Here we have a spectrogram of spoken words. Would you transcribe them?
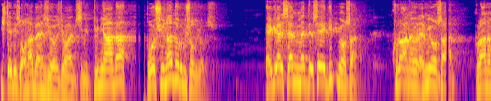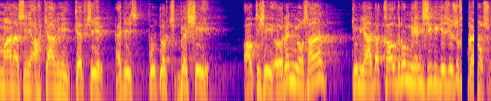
İşte biz ona benziyoruz Cemal. Dünyada boşuna durmuş oluyoruz. Eğer sen medreseye gitmiyorsan, Kur'an'ı öğrenmiyorsan, Kur'an'ın manasını, ahkamını, tefsir, hadis, bu dört, beş şeyi, altı şeyi öğrenmiyorsan, dünyada kaldırım mühendisi gibi geziyorsun haberin olsun.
